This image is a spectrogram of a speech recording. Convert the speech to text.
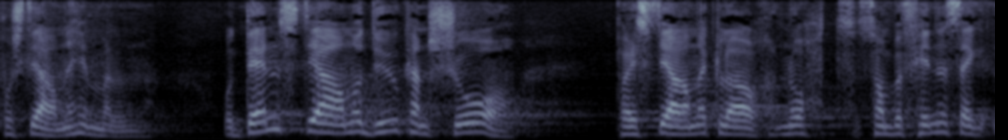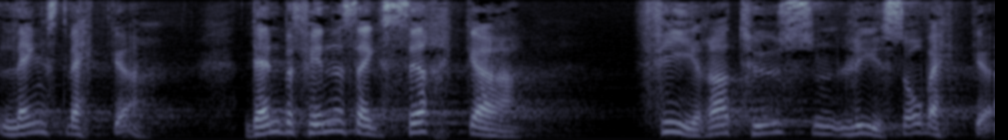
på stjernehimmelen. Og den stjerna du kan se på ei stjerneklar natt, som befinner seg lengst vekke, den befinner seg ca. 4000 lysår vekke.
